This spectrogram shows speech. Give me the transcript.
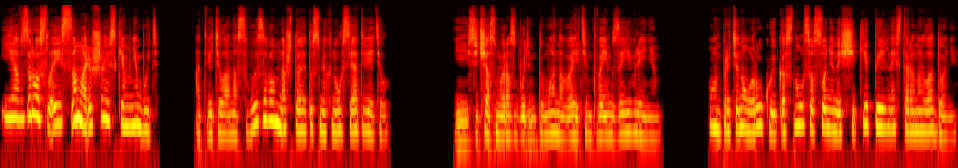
«Я взрослая и сама решаю, с кем мне быть», — ответила она с вызовом, на что Эд усмехнулся и ответил. «И сейчас мы разбудим Туманова этим твоим заявлением». Он протянул руку и коснулся Сониной щеки тыльной стороной ладони.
